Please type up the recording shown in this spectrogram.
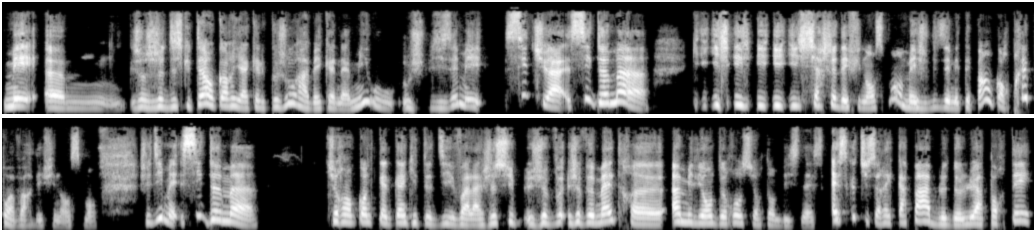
Mais je, discutais encore il y a quelques jours avec un ami où, je lui disais, mais si tu as, si demain il, il, cherchait des financements, mais je lui disais, mais t'es pas encore prêt pour avoir des financements. Je lui dis, mais si demain tu rencontres quelqu'un qui te dit, voilà, je, suis, je, veux, je veux mettre un million d'euros sur ton business, est-ce que tu serais capable de lui apporter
